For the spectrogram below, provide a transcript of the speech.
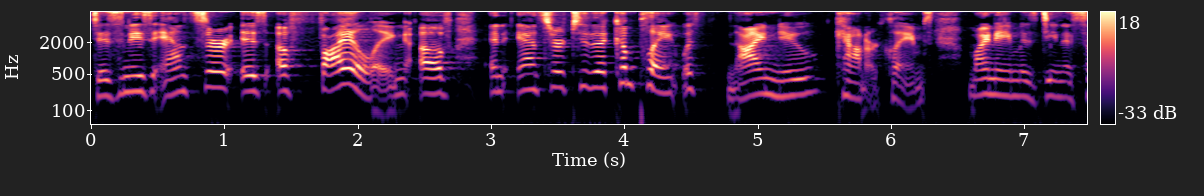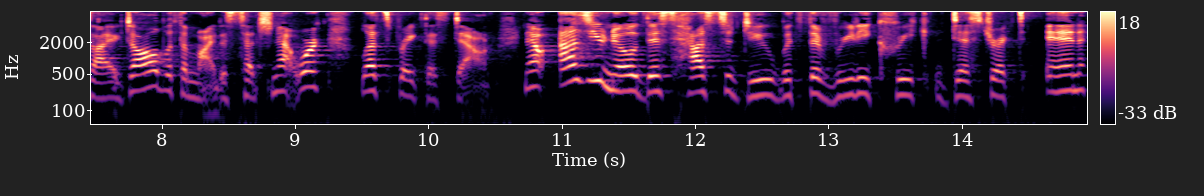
Disney's answer is a filing of an answer to the complaint with nine new counterclaims. My name is Dina Sayegh Doll with the MeidasTouch Network. Let's break this down. Now, as you know, this has to do with the Reedy Creek District in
